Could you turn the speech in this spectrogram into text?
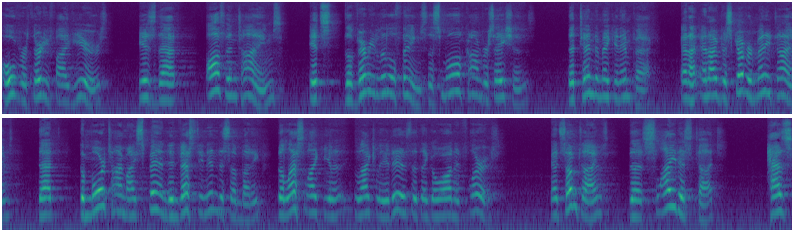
over 35 years is that oftentimes it's the very little things, the small conversations that tend to make an impact. And, I, and I've discovered many times that the more time I spend investing into somebody, the less likely, likely it is that they go on and flourish. And sometimes the slightest touch has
